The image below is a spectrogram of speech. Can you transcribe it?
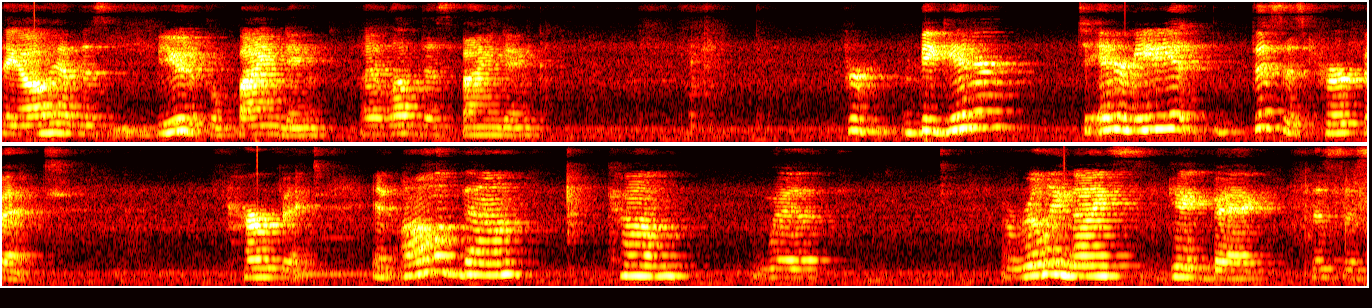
They all have this beautiful binding. I love this binding. For beginner to intermediate, this is perfect. Perfect. And all of them come with a really nice gig bag. This is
